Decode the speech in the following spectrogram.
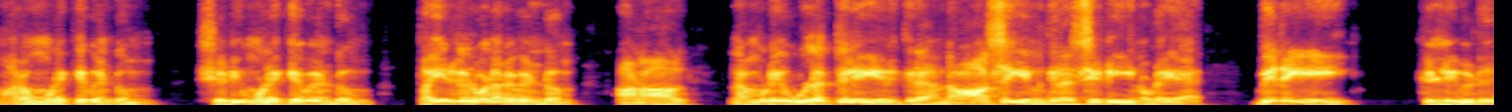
மரம் முளைக்க வேண்டும் செடி முளைக்க வேண்டும் பயிர்கள் வளர வேண்டும். ஆனால் நம்முடைய உள்ளத்திலே இருக்கிற அந்த ஆசை என்கிற செடியினுடைய விதையை கிள்ளிவிடு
